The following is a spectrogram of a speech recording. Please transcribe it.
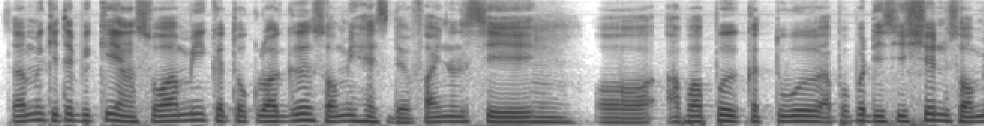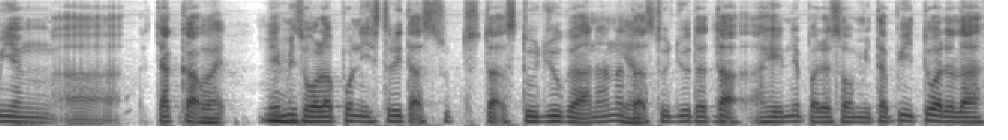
selama kita fikir yang suami ketua keluarga suami has the final say Hmm. or apa-apa ketua apa-apa decision suami yang uh, cakap. Buat. That means walaupun isteri tak tak setuju ke anak-anak Yeah. tak setuju tetap akhirnya pada suami tapi itu adalah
